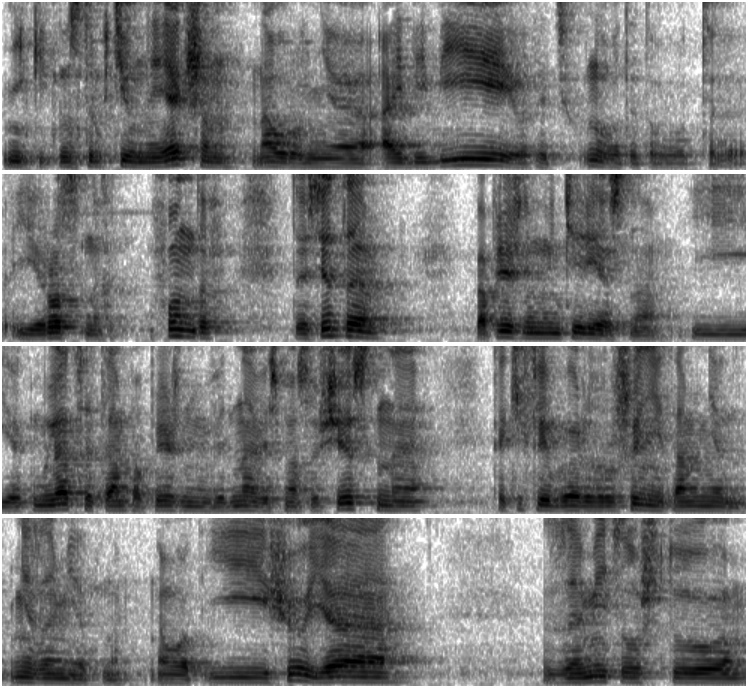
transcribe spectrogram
некий конструктивный экшен на уровне IBB, вот этих, ну, вот это вот, э, и родственных фондов. То есть это по-прежнему интересно, и аккумуляция там по-прежнему видна весьма существенная, каких-либо разрушений там не, незаметно. Вот. И еще я заметил, что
